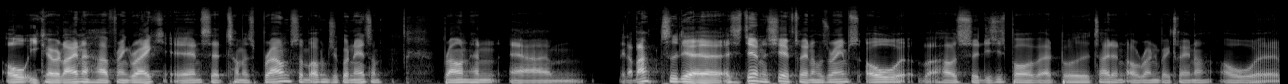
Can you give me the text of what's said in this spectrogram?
Og i Carolina har Frank Reich øh, ansat Thomas Brown som offensiv koordinator. Brown, han er... Øh, eller bare tidligere øh, assisterende cheftræner hos Rams, og øh, har også øh, de sidste par år været både tight end og running back træner. Og øh,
